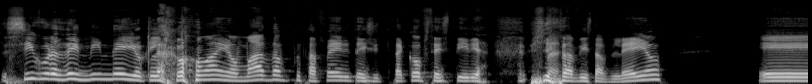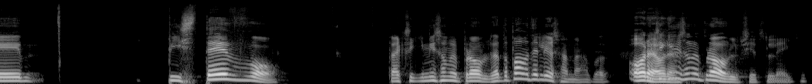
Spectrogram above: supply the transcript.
Σίγουρα δεν είναι η Οκλαχώμα η ομάδα που θα φέρει τα, εισι- θα κόψει τα ειστήρια και Ναι. θα μπει στα playoff. Ε, πιστεύω θα ξεκινήσω με πρόβλεψη. Θα το πάμε τελείως ανάποδα. Ωραία, θα ωραία. ξεκινήσω με πρόβλεψη για τους Lakers.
